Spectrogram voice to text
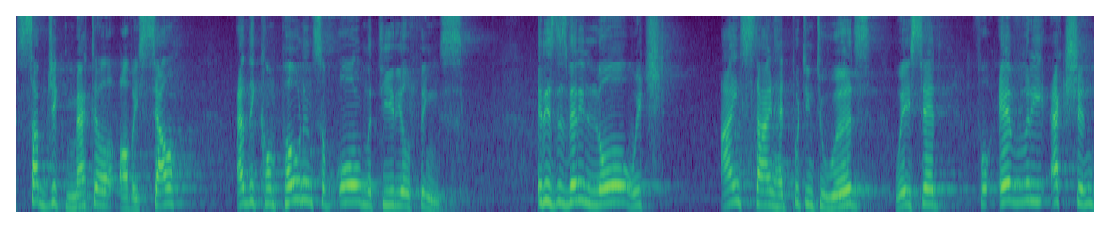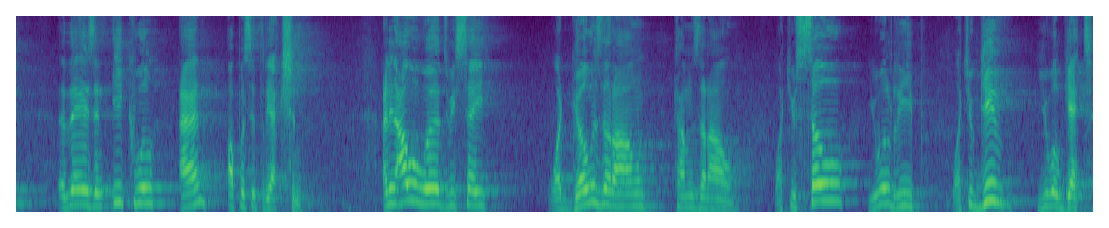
subject matter of a cell and the components of all material things. It is this very law which Einstein had put into words, where he said, For every action, there is an equal and opposite reaction. And in our words, we say, What goes around comes around. What you sow, you will reap. What you give, you will get.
